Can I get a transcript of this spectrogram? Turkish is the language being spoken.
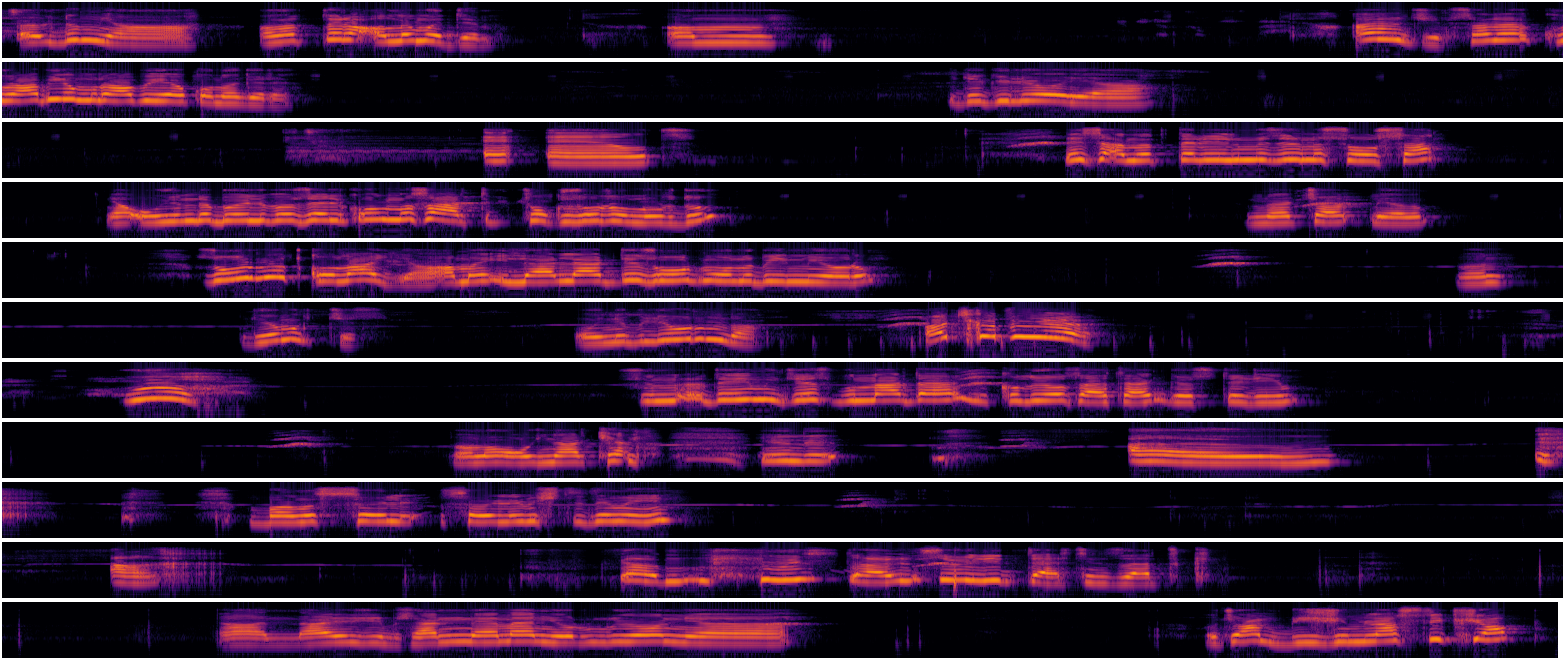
Öldüm ya. Anahtarı alamadım. Um, anneciğim sana kurabiye murabiye yok ona göre. Bir de gülüyor ya. Evet. Neyse anahtar elimizde nasıl olsa. Ya oyunda böyle bir özellik olmasa artık çok zor olurdu. Bunları çarpmayalım. Zor mod kolay ya ama ilerlerde zor mu onu bilmiyorum. Lan. Buraya mı gideceğiz? Oyunu biliyorum da. Aç kapıyı. Uh. Şunlara değmeyeceğiz. Bunlar da yıkılıyor zaten. Göstereyim. Bana oynarken şimdi bana söyle, söylemişti demeyin. Ah. Ya Müstahil söyleyin dersiniz artık. Ya anneciğim sen hemen yoruluyorsun ya. Hocam bir jimnastik yap.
